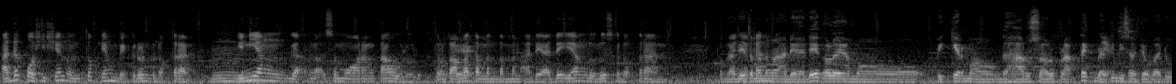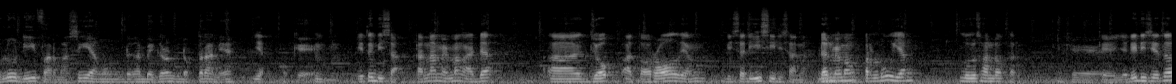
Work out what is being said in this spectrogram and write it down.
ada position untuk yang background kedokteran. Hmm. Ini yang nggak nggak semua orang tahu loh, terutama Oke. teman-teman adik-adik yang lulus kedokteran. Berarti teman-teman adik-adik kalau yang mau pikir mau nggak harus selalu praktek berarti Yes. bisa coba dulu di farmasi yang dengan background kedokteran ya. ya Oke. mm, itu bisa karena memang ada uh, job atau role yang bisa diisi di sana dan memang perlu yang lulusan dokter Oke. oke jadi di situ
